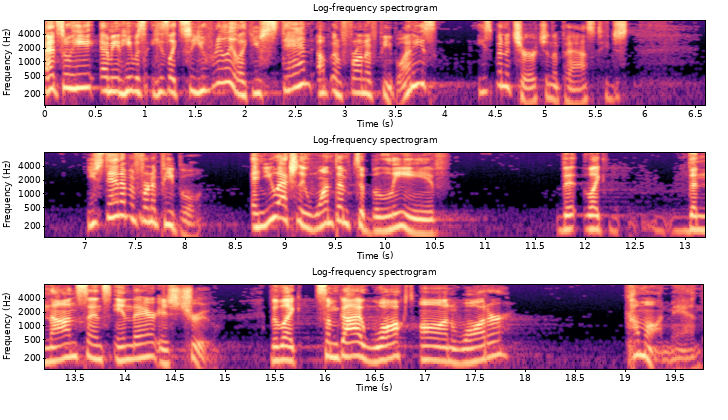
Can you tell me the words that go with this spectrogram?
And so he, I mean, he was, he's like, so you really, like, you stand up in front of people. And he's, he's been to church in the past. He just, you stand up in front of people and you actually want them to believe that like the nonsense in there is true that like some guy walked on water. Come on, man.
